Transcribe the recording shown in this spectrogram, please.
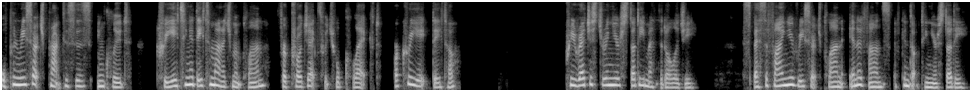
Open research practices include creating a data management plan for projects which will collect or create data, pre registering your study methodology, specifying your research plan in advance of conducting your study,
